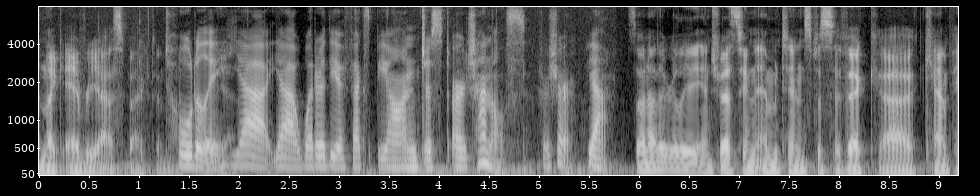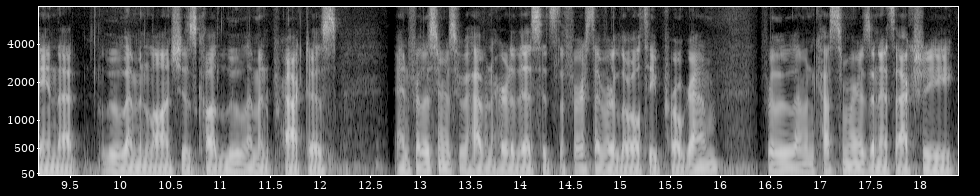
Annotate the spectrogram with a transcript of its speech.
in like every aspect. And, Totally. Yeah. Yeah. yeah, What are the effects beyond just our channels? For sure. Yeah. So another really interesting Edmonton specific uh, campaign that Lululemon launched is called Lululemon Practice. And for listeners who haven't heard of this, it's the first ever loyalty program for Lululemon customers, and it's actually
